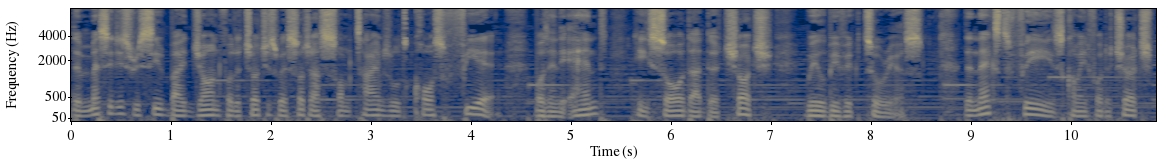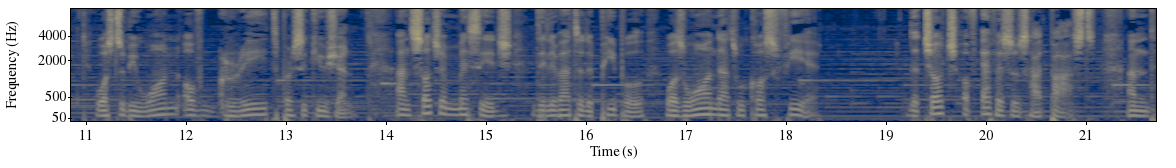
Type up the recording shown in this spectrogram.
the messages received by John for the churches were such as sometimes would cause fear, but in the end, he saw that the church will be victorious. The next phase coming for the church was to be one of great persecution, and such a message delivered to the people was one that would cause fear the church of Ephesus had passed. And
